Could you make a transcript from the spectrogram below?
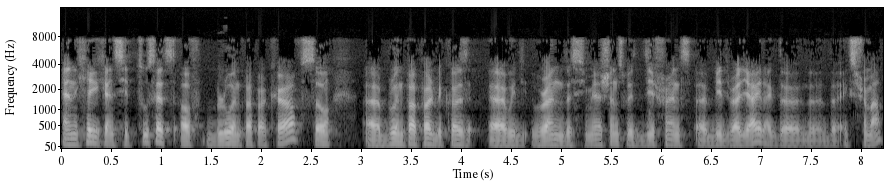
And here you can see two sets of blue and purple curves. So blue and purple because we run the simulations with different bead radii, like the extrema.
